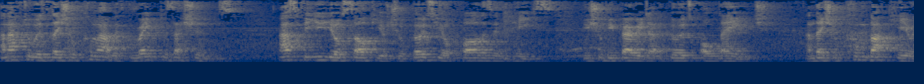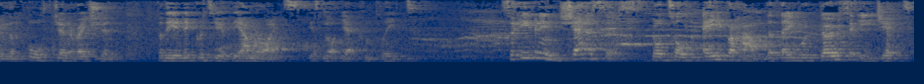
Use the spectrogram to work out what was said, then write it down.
And afterwards they shall come out with great possessions. As for you yourself, you shall go to your fathers in peace. You shall be buried at a good old age. And they shall come back here in the fourth generation, for the iniquity of the Amorites is not yet complete. So even in Genesis, God told Abraham that they would go to Egypt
